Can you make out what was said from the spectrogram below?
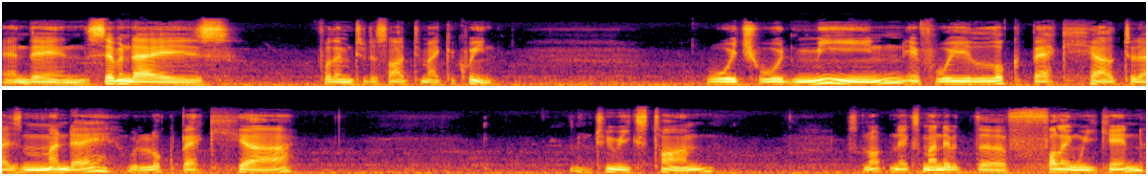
and then seven days for them to decide to make a queen. Which would mean if we look back here, today's Monday, we'll look back here in two weeks' time, so not next Monday, but the following weekend,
